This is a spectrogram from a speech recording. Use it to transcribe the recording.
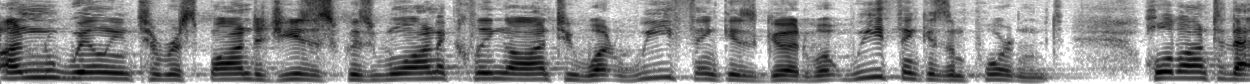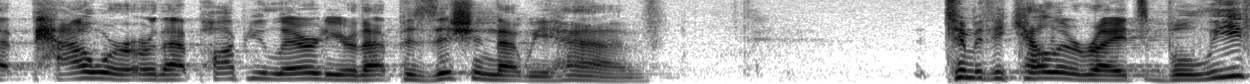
unwilling to respond to Jesus because we want to cling on to what we think is good, what we think is important. Hold on to that power or that popularity or that position that we have. Timothy Keller writes Belief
